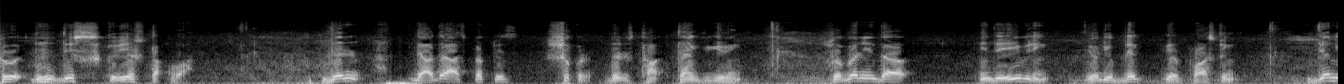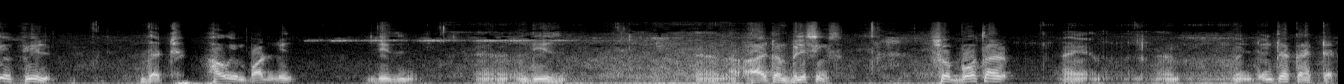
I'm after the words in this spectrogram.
So this, this creates taqwa. Then the other aspect is shukr, that is th- thanksgiving. So when in the in the evening when you break your fasting, then you feel that how important is these uh, these uh, item blessings. So both are uh, uh, interconnected.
